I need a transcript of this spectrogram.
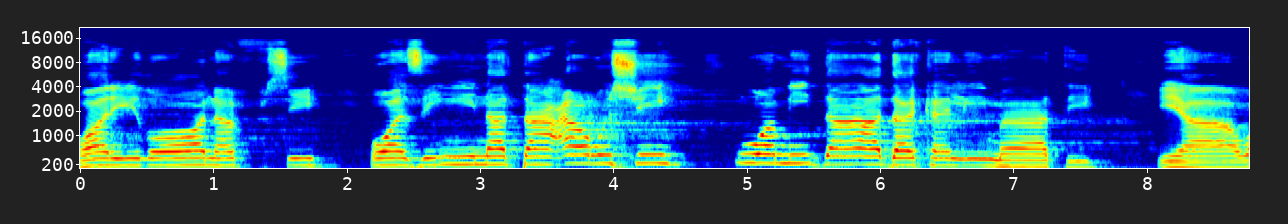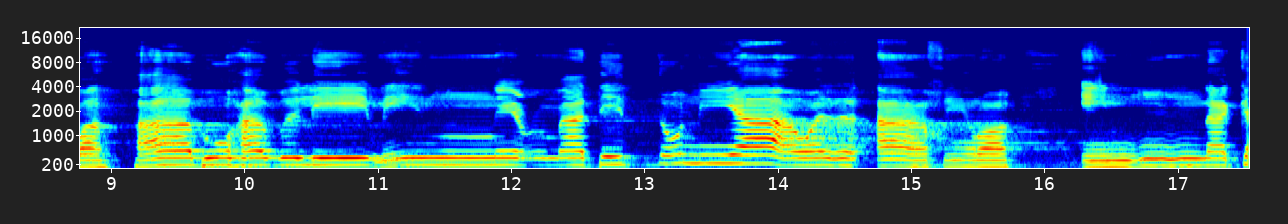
ورضا نفسه وزينة عرشه ومداد كلماته. يا وهاب هب لي من نعمة الدنيا والآخرة. إنك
